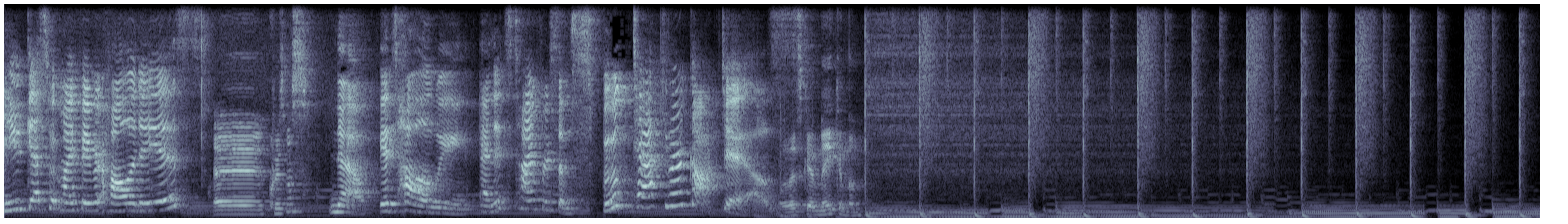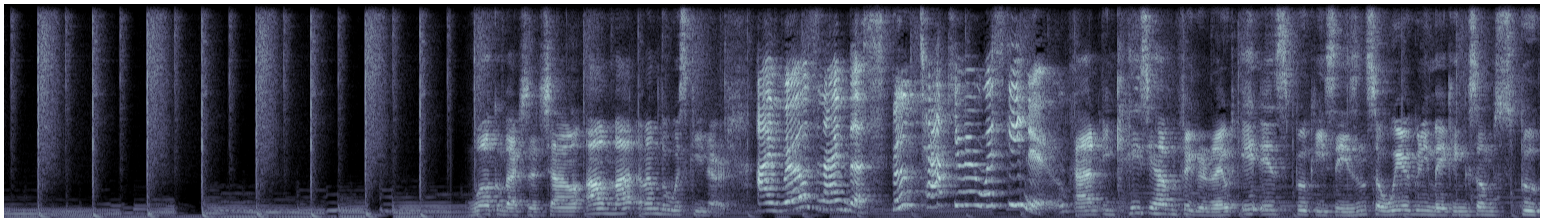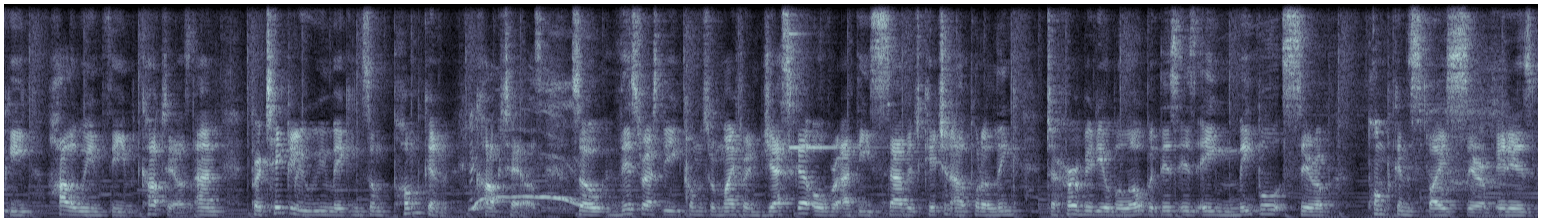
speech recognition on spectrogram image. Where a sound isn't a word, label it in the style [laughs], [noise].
Can you guess what my favorite holiday is? Uh, Christmas? No, it's Halloween, and it's time for some spooktacular cocktails. Well, let's get making them. Welcome back to the channel. I'm Matt and I'm the Whiskey Nerd. I'm Rose and I'm the spooktacular whiskey noob. And in case you haven't figured it out, it is spooky season, so we are going to be making some spooky Halloween themed cocktails, and particularly we'll be making some pumpkin cocktails. So this recipe comes from my friend Jessica over at the Savidge Kitchen. I'll put a link to her video below, but this is a maple syrup pumpkin spice syrup. It is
